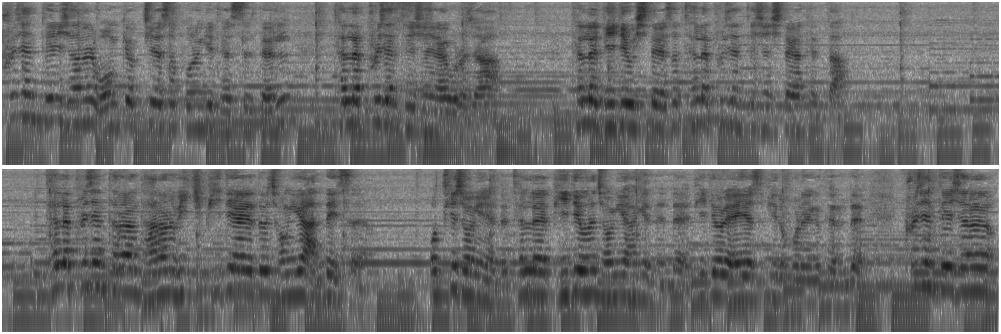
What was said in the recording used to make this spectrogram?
프레젠테이션을 원격지에서 보는 게 됐을 때를 tele presentation이라고 그러자. tele video 시대에서 tele presentation 시대가 됐다. 이 tele presenter라는 단어는 위키피디아에도 정의가 안 돼 있어요. 어떻게 정의해야 돼? tele video는 정의하겠는데 비디오를 A에서 B로 보내는 건 되는데 프레젠테이션을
